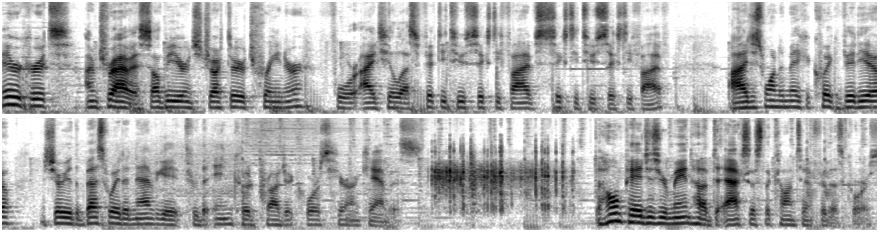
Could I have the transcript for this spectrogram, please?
Hey recruits, I'm Travis. I'll be your instructor trainer for ITLS 5265-6265. I just wanted to make a quick video and show you the best way to navigate through the AIM-Code project course here on Canvas. The home page is your main hub to access the content for this course.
